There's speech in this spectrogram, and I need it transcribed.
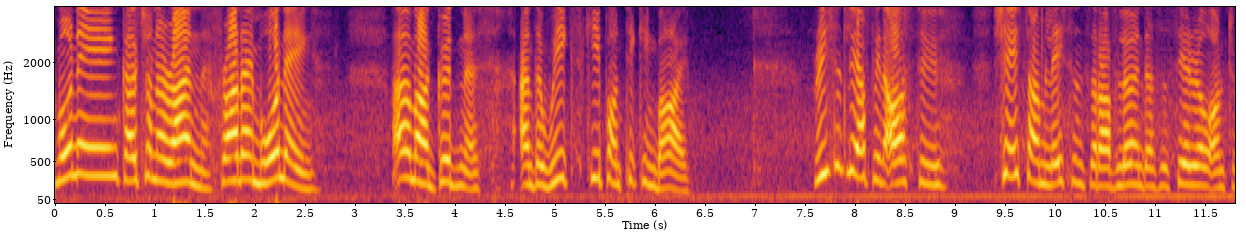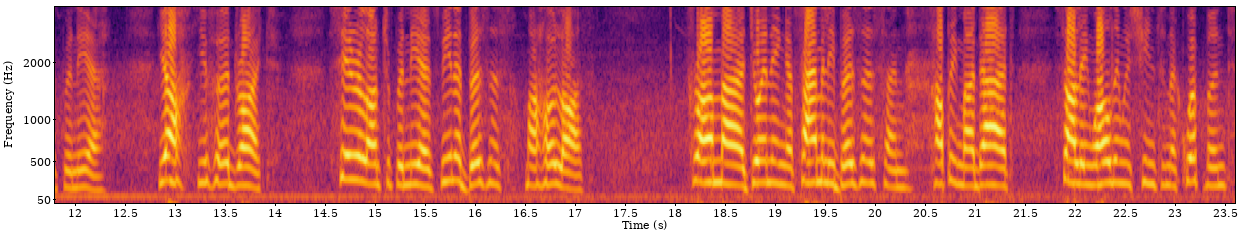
morning, Coach on a Run, Friday morning. Oh my goodness, and the weeks keep on ticking by. Recently, I've been asked to share some lessons that I've learned as a serial entrepreneur. Yeah, you've heard right. Serial entrepreneur has been at business my whole life. From uh, joining a family business and helping my dad selling welding machines and equipment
